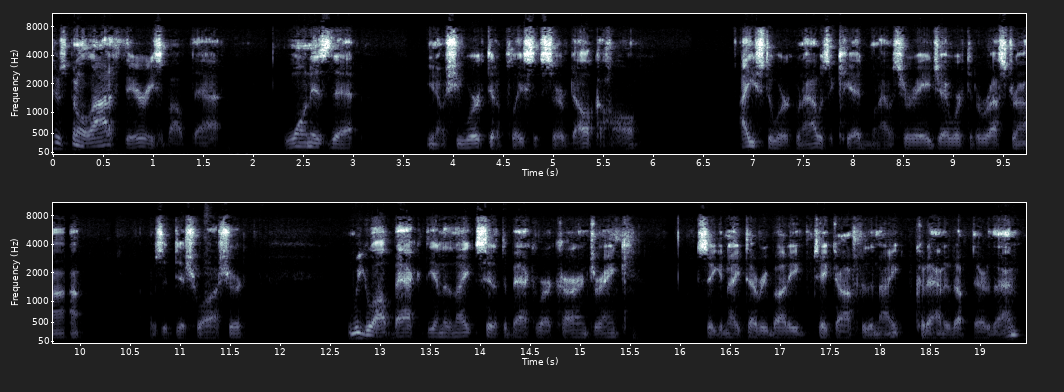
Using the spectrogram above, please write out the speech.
there's been a lot of theories about that. One is that you know she worked at a place that served alcohol. I used to work when I was a kid. When I was her age, I worked at a restaurant. I was a dishwasher we go out back at the end of the night, sit at the back of our car and drink, say goodnight to everybody, take off for the night. Could have ended up there then.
